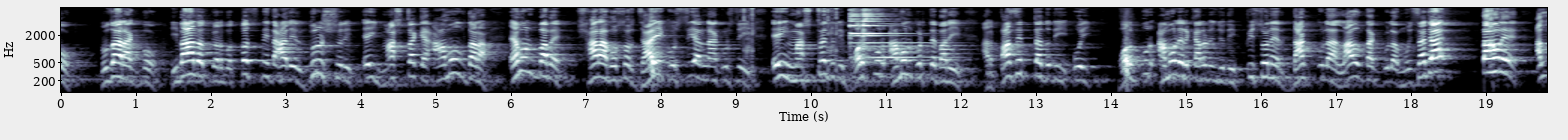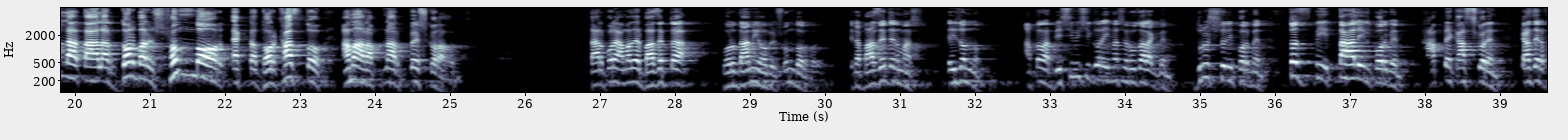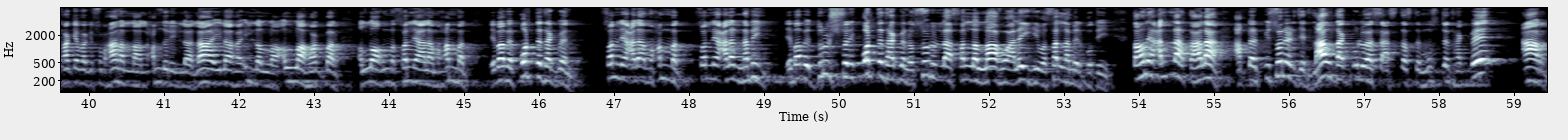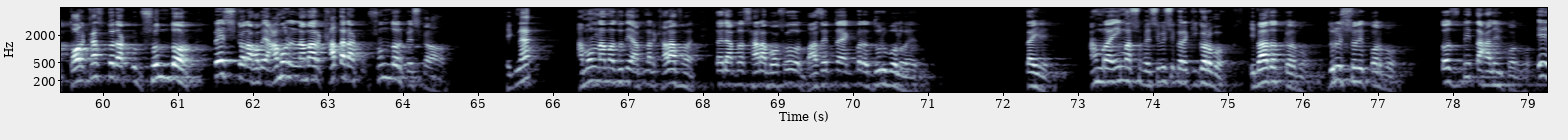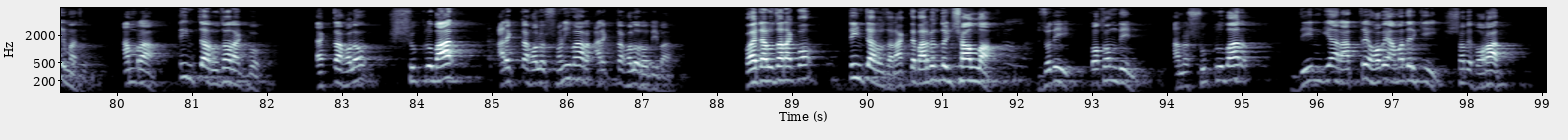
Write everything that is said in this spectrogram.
রোজা রাখব, ইবাদত করব, তসবি, তাহালিল, দুরুজ শরীফ, এই মাসটাকে আমল দ্বারা এমনভাবে সারা বছর যাই করছি আর না করছি, এই মাসটা যদি ভরপুর আমল করতে পারি, আর বাজেটটা যদি ওই ভরপুর আমলের কারণে যদি পিছনের দাগগুলা, লাল দাগগুলা মুছা যায়, তাহলে আল্লাহ তাআলার দরবারে সুন্দর একটা দরখাস্ত আমার আপনার পেশ করা হবে। তারপরে আমাদের বাজেটটা বড় দামি হবে, সুন্দর হবে। এটা বাজেটের মাস এই জন্য আপনারা বেশি বেশি করে এই মাসে রোজা রাখবেন। দুরুশ্বরী পড়বেন, তসবি, তাহালিল পড়বেন আপনি কাজ করেন, কাজের ফাঁকে ফাঁকে সুবহান আল্লাহ আলহামদুলিল্লাহ, লা ইলাহা আল্লাহ আকবার, আল্লাহুম্মা সাল্লি আলা মুহাম্মদ, এভাবে পড়তে থাকবেন, সল্লে আলা মুহাম্মদ, সল্লে আলা নবী, এভাবে দুরুশ্বরী পড়তে থাকবেন রসুল্লাহ সাল্লাহ আলাইহি ওয়াসাল্লামের প্রতি। তাহলে আল্লাহ তাআলা আপনার পিছনের যে লাল দাগগুলো আছে আস্তে আস্তে মুছতে থাকবে, আর দরখাস্তটা খুব সুন্দর পেশ করা হবে, আমল নামার খাতাটা খুব সুন্দর পেশ করা হবে। ঠিক না? আমল নামা যদি আপনার খারাপ হয় তাহলে আপনার সারা বছর বাজেটটা একবারে দুর্বল হয়ে যাবে তাইলে আমরা এই মাসে বেশি বেশি করে কি করব? ইবাদত করব দুরুজ পর্ব তসবি তাহালিল পড়ব। এর মাঝে আমরা তিনটা রোজা রাখব। একটা হলো শুক্রবার আরেকটা হলো শনিবার আরেকটা হলো রবিবার। কয়টা রোজা রাখব? তিনটা রোজা। রাখতে পারবেন তো ইনশাআল্লাহ। যদি প্রথম দিন আমরা শুক্রবার দিন গিয়া রাত্রে হবে আমাদের কি? সবে বরাত।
